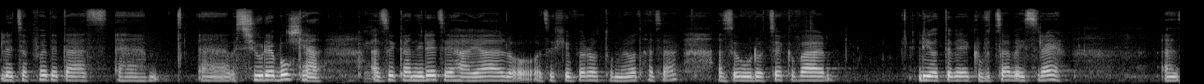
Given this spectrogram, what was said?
לצפות את השיעורי בוקר. Okay. אוקיי. אז כנראה זה היה לו, זה חיבר אותו מאוד חזק, אז הוא רוצה כבר להיות בקבוצה בישראל. אז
